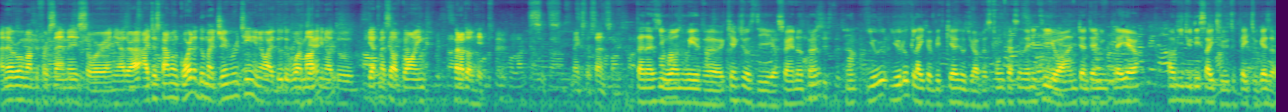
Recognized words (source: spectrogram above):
I never warm up before semis or any other. I, I just come on court. I do my gym routine. You know, I do the warm up. Okay. You know, to get myself going, but I don't hit. It's, it's, makes no sense. Thanasi won with uh, Kyrgios the Australian Open. And you you look like a bit Kyrgios. You have a strong personality. You are an entertaining player. How did you decide to, to play together?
